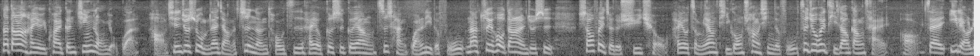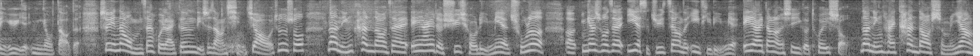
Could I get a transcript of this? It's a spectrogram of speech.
那当然还有一块跟金融有关，好，其实就是我们在讲的智能投资，还有各式各样资产管理的服务。那最后当然就是消费者的需求，还有怎么样提供创新的服务，这就会提到刚才哦，在医疗领域也运用到的。所以那我们再回来跟理事长请教，就是说，那您看到在 AI 的需求里面，除了呃，应该说在 ESG 这样的议题里面，AI 当然是一个推手。那您还看到什么样？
